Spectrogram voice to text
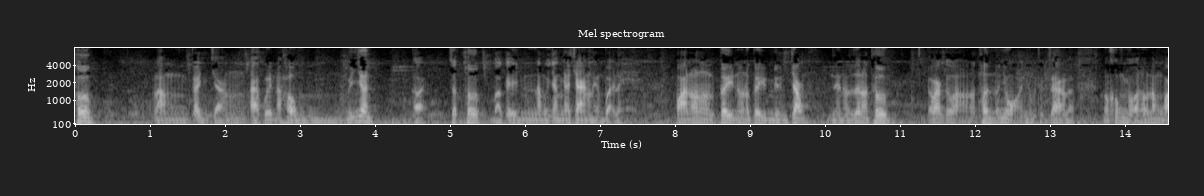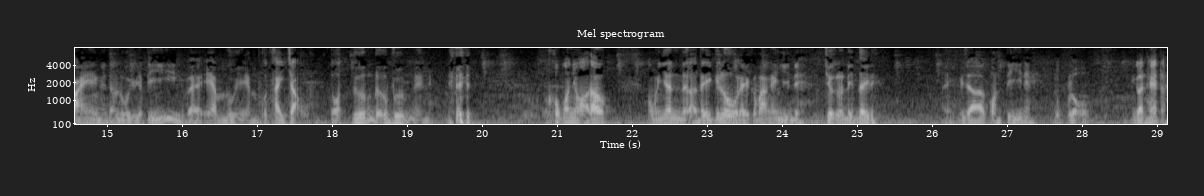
thơm. Năm cánh trắng à quên là hồng mỹ nhân. Đấy, rất thơm. Và cái năm cánh trắng nha trang này cũng vậy này. Hoa nó là cây, nó là cây miền trong nên nó rất là thơm. Các bác cứ bảo thân nó nhỏ nhưng mà thực ra là nó không nhỏ đâu năm ngoái người ta nuôi bé tí về em nuôi em còn thay chậu tỏ tướng đỡ vướng này, này. nó không có nhỏ đâu. Hồng ấy Nhân ở đấy cái lô này các bác nghe nhìn đi trước nó đến đây này. Đấy, bây giờ còn tí này đục lỗ gần hết rồi.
